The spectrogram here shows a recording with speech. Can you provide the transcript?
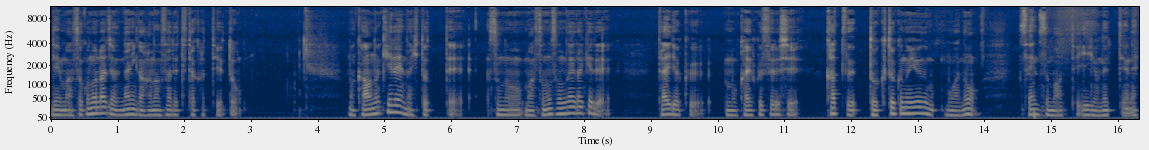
でまあそこのラジオで何が話されてたかっていうと、まあ、顔の綺麗な人ってそのまあその存在だけで体力も回復するしかつ独特のユーモアのセンスもあっていいよねっていうね。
